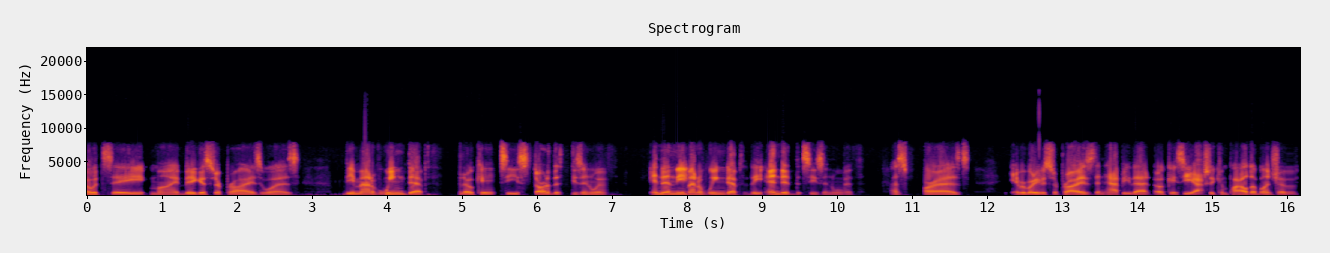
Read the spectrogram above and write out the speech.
I would say my biggest surprise was the amount of wing depth that OKC started the season with, and then the amount of wing depth they ended the season with. As far as everybody was surprised and happy that OKC actually compiled a bunch of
